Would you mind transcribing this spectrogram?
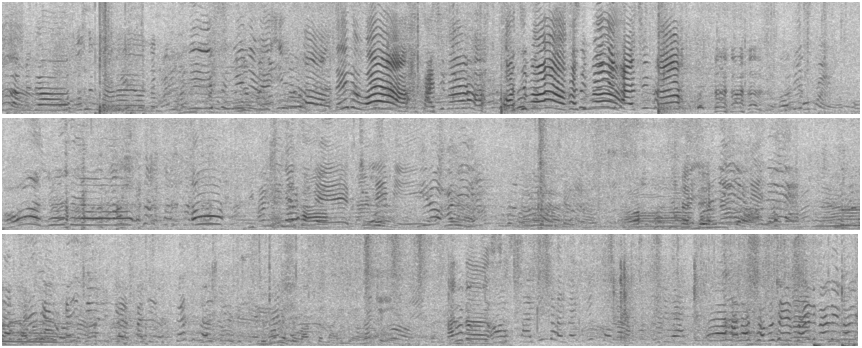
감사합니다. 고생 많아요. 아니 승민이 왜 있어? 내려와. 가지마. 가지마. 가지마. 가지마. 어디 보고예요? 어 안녕하세요. 어, 아 이쁜이네 봐. 딸내미. 저번에도 왔단 말이야. 한다. 사진도 한장 찍고 가. 하나 잡으세요. 빨리 빨리 빨리.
